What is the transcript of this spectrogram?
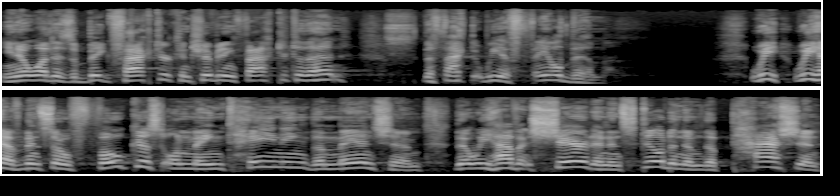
You know what is a big factor, contributing factor to that? The fact that we have failed them. We, we have been so focused on maintaining the mansion that we haven't shared and instilled in them the passion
